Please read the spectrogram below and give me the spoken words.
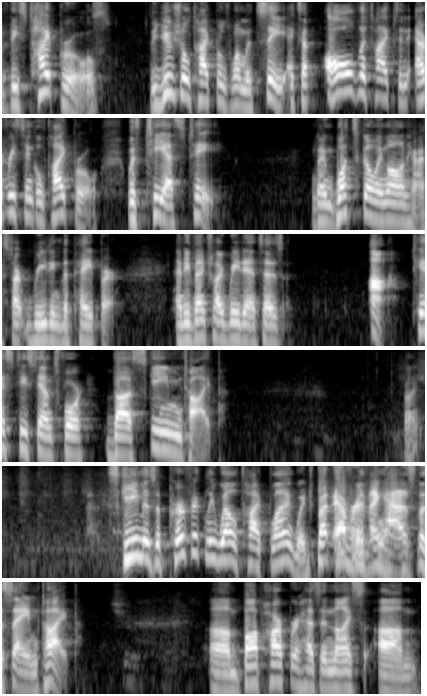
have these type rules the usual type rules one would see, except all the types in every single type rule with TST. I'm going, what's going on here? I start reading the paper. And eventually I read it and it says, ah, TST stands for the scheme type. Right? Scheme is a perfectly well typed language, but everything has the same type. Um, Bob Harper has a nice um,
